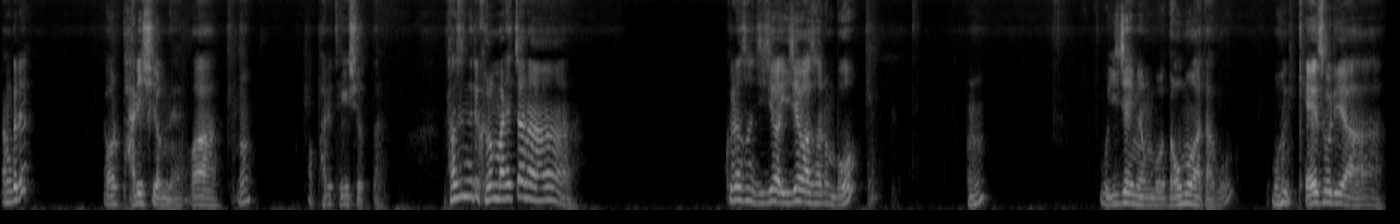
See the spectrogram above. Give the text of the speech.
안 그래? 야, 오늘 발이 시렵네. 와, 응? 어, 발이 되게 시렵다. 당신들이 그런 말 했잖아. 그래서 이제 이제 와서는 뭐, 응? 뭐 이재명 뭐 너무하다고? 뭔 개소리야.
